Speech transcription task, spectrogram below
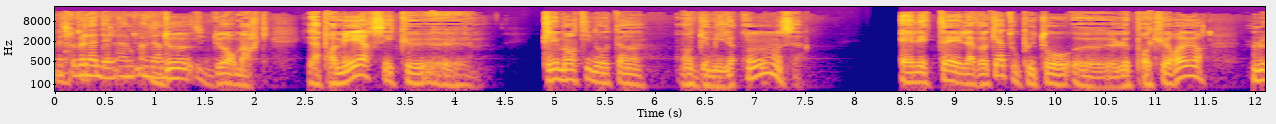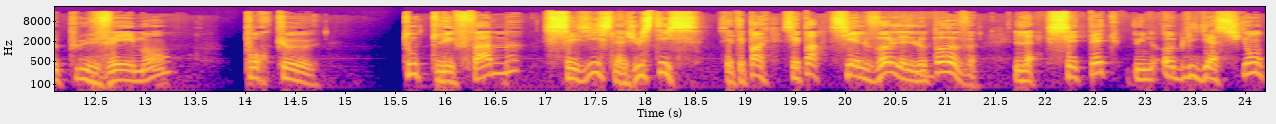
Maître Goladel, un, dernier. Deux, deux remarques. La première, c'est que euh, Clémentine Autain, en 2011, elle était l'avocate, ou plutôt euh, le procureur, le plus véhément pour que toutes les femmes saisissent la justice. C'était pas, pas si elles veulent, elles le peuvent. C'était une obligation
